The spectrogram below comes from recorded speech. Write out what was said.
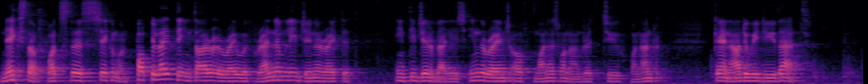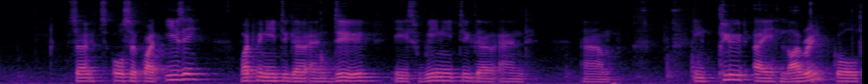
next up, what's the second one? Populate the entire array with randomly generated integer values in the range of minus 100 to 100. Okay, and how do we do that? So it's also quite easy. What we need to go and do is we need to go and um, include a library called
